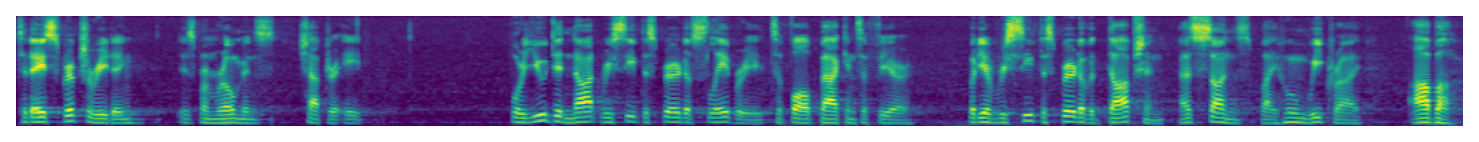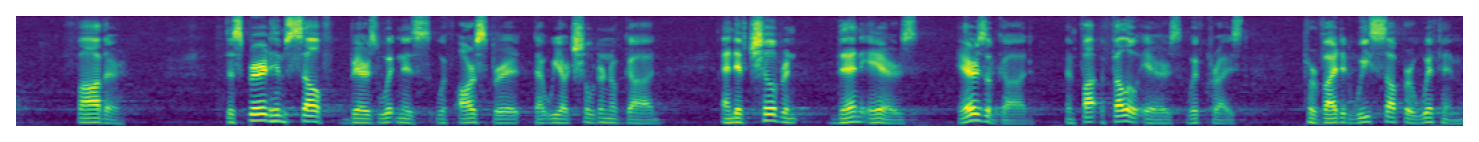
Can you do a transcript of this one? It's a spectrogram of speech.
Today's scripture reading is from Romans chapter 8. For you did not receive the spirit of slavery to fall back into fear, but you have received the spirit of adoption as sons, by whom we cry, Abba, Father. The Spirit Himself bears witness with our spirit that we are children of God. And if children, then heirs, heirs of God, and fellow heirs with Christ, provided we suffer with Him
